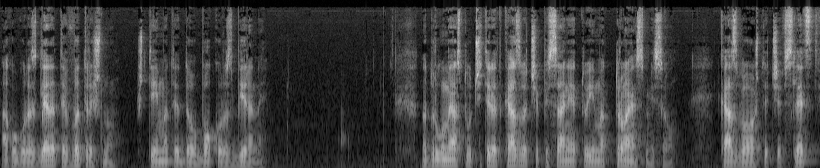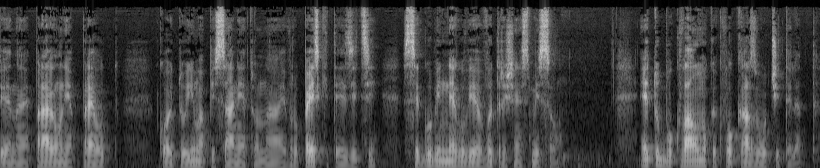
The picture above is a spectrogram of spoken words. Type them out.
Ако го разгледате вътрешно, ще имате дълбоко разбиране. На друго място учителят казва, че писанието има троен смисъл. Казва още, че вследствие на неправилния превод, който има писанието на европейските езици, се губи неговия вътрешен смисъл. Ето буквално какво казва учителят.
